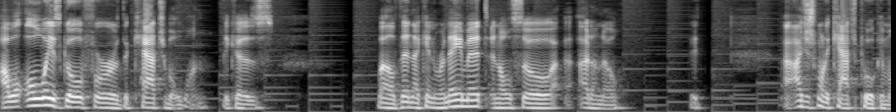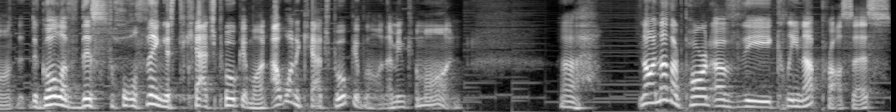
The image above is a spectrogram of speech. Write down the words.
I will always go for the catchable one, because, well, then I can rename it, and also, I, I don't know, it, I just want to catch Pokemon. The goal of this whole thing is to catch Pokemon. I want to catch Pokemon. I mean, come on. Uh, now, another part of the cleanup process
